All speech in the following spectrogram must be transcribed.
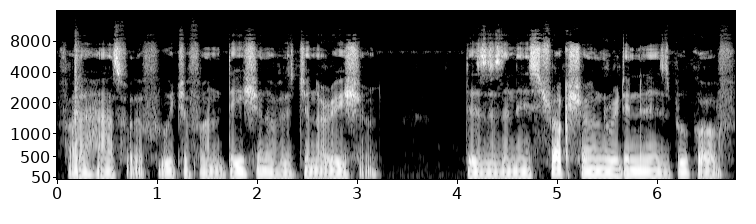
Father has for the future foundation of His generation. This is an instruction written in His book of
